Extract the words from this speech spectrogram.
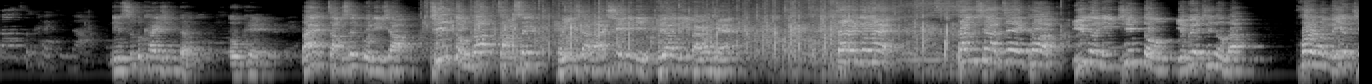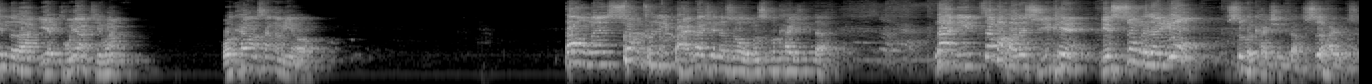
当然是开心的。你是不是开心的？OK，来，掌声鼓励一下，听懂的掌声回应一下，来，谢谢你，不要你一百块钱。在座各位，当下这一刻，如果你听懂，有没有听懂的？或者说没有听懂的，也同样提问。我开放三个名额。当我们送出一百块钱的时候，我们是不是开心的？那你这么好的洗衣片，你送给他用，是不是开心的？是还是不是？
